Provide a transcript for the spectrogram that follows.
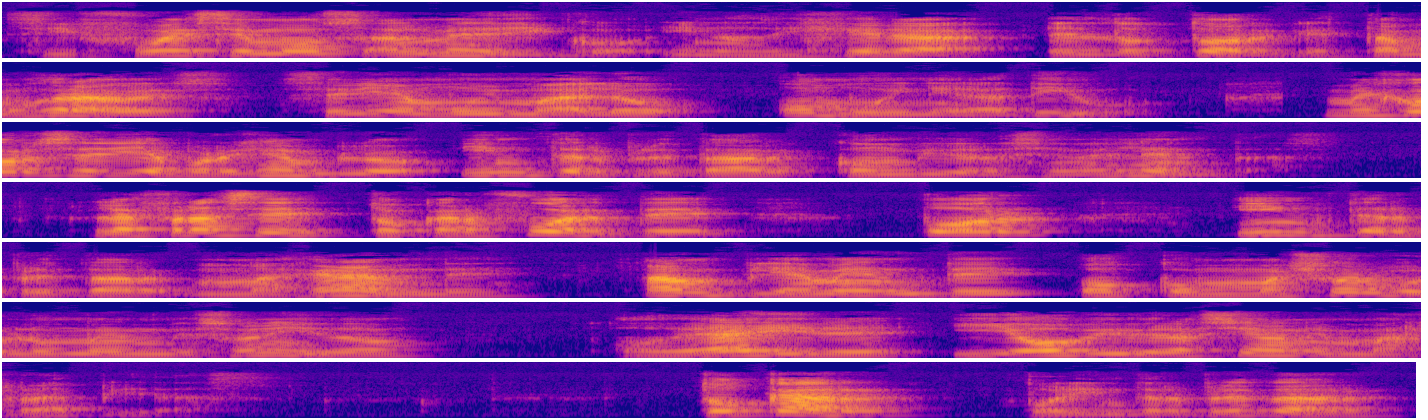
Si fuésemos al médico y nos dijera el doctor que estamos graves, sería muy malo o muy negativo. Mejor sería, por ejemplo, interpretar con vibraciones lentas. La frase tocar fuerte por interpretar más grande, ampliamente o con mayor volumen de sonido o de aire y o vibraciones más rápidas. Tocar por interpretar,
